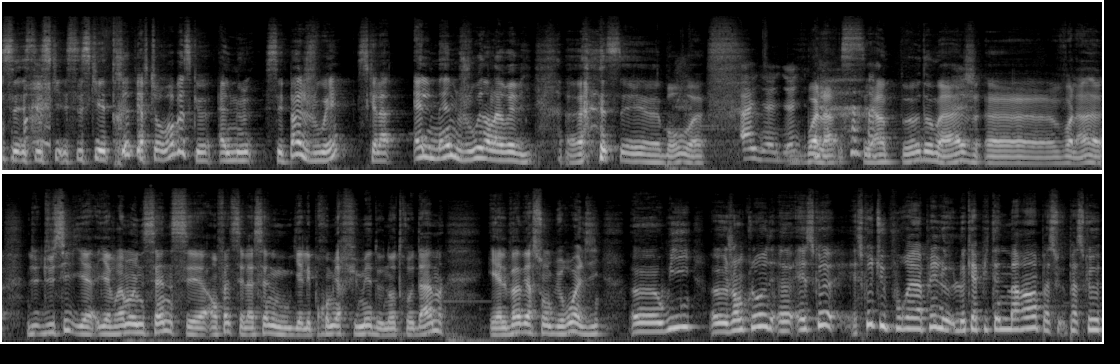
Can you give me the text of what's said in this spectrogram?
C'est ce, qui- c'est ce qui est très perturbant parce que elle ne sait pas jouer ce qu'elle a elle-même joué dans la vraie vie. Euh, c'est euh, bon, euh, Aïe aïe aïe. voilà, c'est un peu dommage. Voilà, du, du style, il y, a- il y a vraiment une scène. C'est en fait c'est la scène où il y a les premières fumées de Notre-Dame. Et elle va vers son bureau, elle dit Oui, Jean-Claude, est-ce que, est que tu pourrais appeler le, le capitaine marin Parce parce que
